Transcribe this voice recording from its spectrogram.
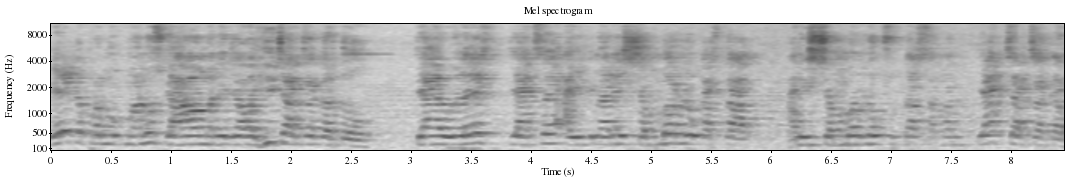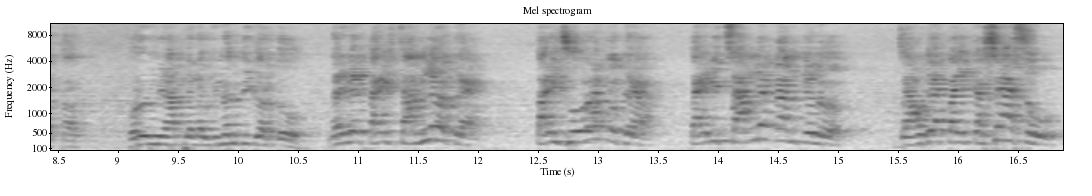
एक प्रमुख माणूस गावामध्ये जेव्हा ही चर्चा करतो त्यावेळेस त्याचं ऐकणारे शंभर लोक असतात आणि शंभर लोक सुद्धा समान त्याच चर्चा करतात. म्हणून मी आपल्याला विनंती करतो नाही नाही ताई चांगल्या होत्या ताई जोरात होत्या ताईने चांगलं काम केलं. जाऊ द्या ताई कशा असो?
